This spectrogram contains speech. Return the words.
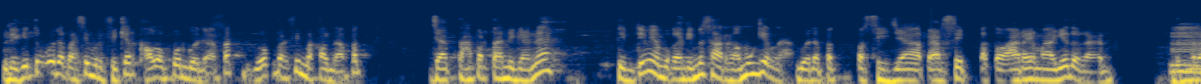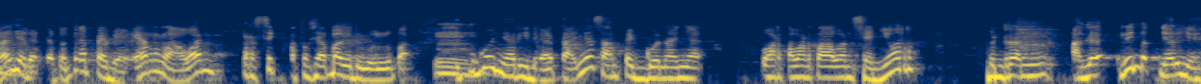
udah gitu gue udah pasti berpikir kalaupun gue dapat gue pasti bakal dapat jatah pertandingannya tim-tim yang bukan tim besar nggak mungkin lah gue dapat Persija Persib atau Arema gitu kan bener hmm. aja dapetnya PBR lawan Persik atau siapa gitu gue lupa hmm. itu gue nyari datanya sampai gue nanya wartawan-wartawan senior beneran agak ribet nyarinya.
